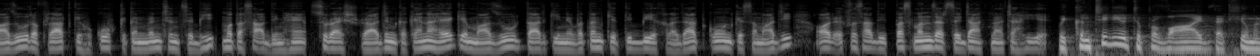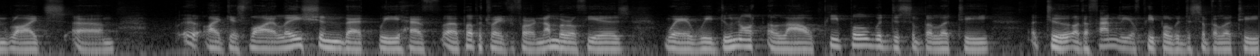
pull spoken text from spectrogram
معذور افراد کے حقوق کے کنونشن سے بھی متصادم ہیں سریش راجن کا کہنا ہے کہ معذور تارکین وطن کے طبی اخراجات کو ان کے سماجی اور اقتصادی پس منظر سے جانچنا چاہیے We continue to provide that human rights um, uh, I guess violation that we have uh, perpetrated for a number of years way we do not allow people with disability to the family of people with disability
